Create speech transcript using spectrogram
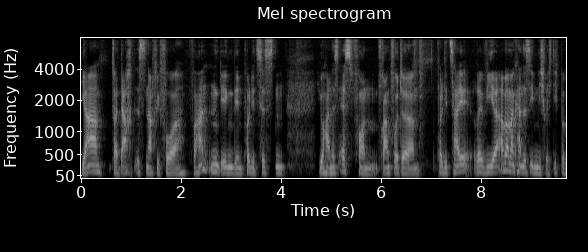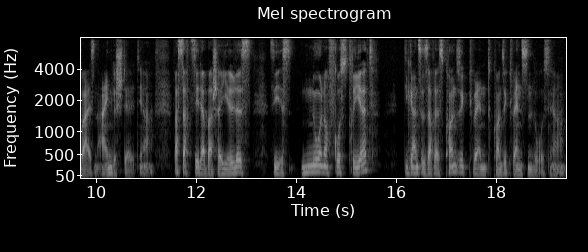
Ja, Verdacht ist nach wie vor vorhanden gegen den Polizisten Johannes S. vom Frankfurter Polizeirevier, aber man kann das ihm nicht richtig beweisen, eingestellt, ja. Was sagt Seda Bascha Yildiz? Sie ist nur noch frustriert. Die ganze Sache ist konsequent, konsequenzenlos, ja.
